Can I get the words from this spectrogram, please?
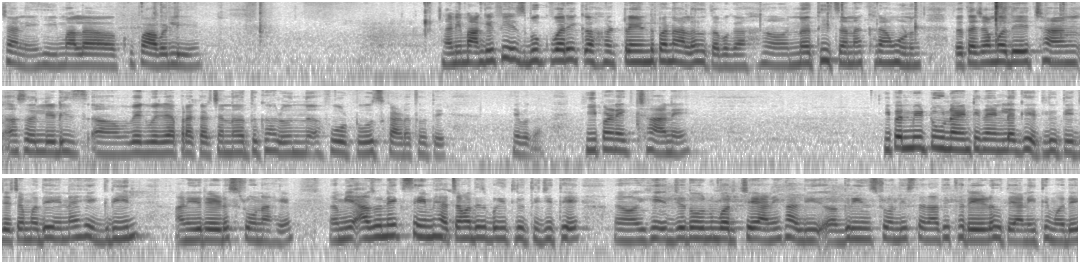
छान आहे. ही मला खूप आवडली आहे. आणि मागे फेसबुकवर एक ट्रेंड पण आला होता बघा. नथीचा नखरा म्हणून. तर त्याच्यामध्ये छान असं लेडीज वेगवेगळ्या प्रकारच्या नथ घालून फोटोज काढत होते. हे बघा. ही पण एक छान आहे. ही पण मी टू नाईंटी नाईनला घेतली होती ज्याच्यामध्ये ना हे ग्रीन आणि रेड स्टोन आहे. मी अजून एक सेम ह्याच्यामध्येच बघितली होती जिथे हे जे दोन वरचे आणि खाली ग्रीन स्टोन दिसतात ना तिथे रेड होते आणि इथे मध्ये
